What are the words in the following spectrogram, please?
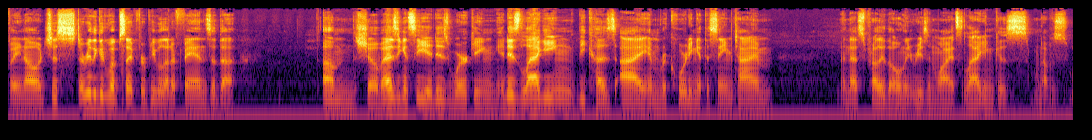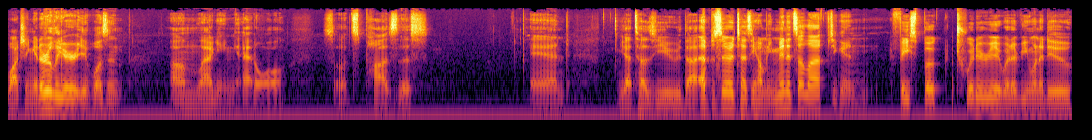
But you know it's just a really good website for people that are fans of the um the show. But as you can see it is working. It is lagging because i am recording at the same time. And that's probably the only reason why it's lagging because when i was watching it earlier it wasn't um lagging at all. So let's pause this. And yeah, it tells you the episode, tells you how many minutes are left. You can Facebook, Twitter it, whatever you want to do.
